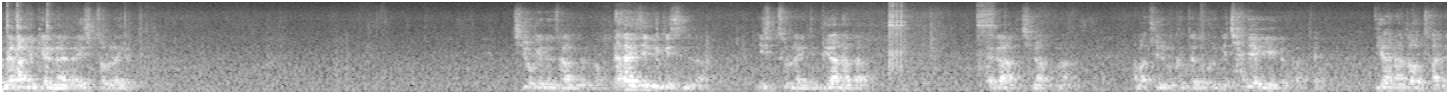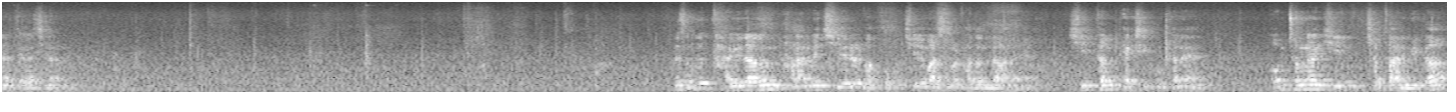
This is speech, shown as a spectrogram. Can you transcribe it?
내가 믿겠나이다. it's too late 지옥에 있는 사람들도 내가 이제 믿겠습니다. it's too late 미안하다 때가 지났구나. 아마 주님은 그때도 그렇게 자비하게 얘기할 것 같아요. 미안하다 어떡하냐 때가 지나는 그래서 그 다윗왕은 하나님의 지혜를 받고 지혜 말씀을 받은 다음에 시편 119편에 엄청난 긴 챕터 아닙니까?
